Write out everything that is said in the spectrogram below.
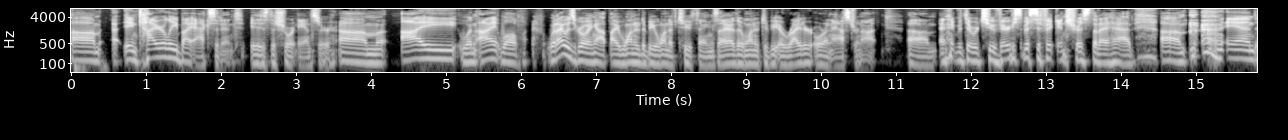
Um, uh, entirely by accident is the short answer. Um, I when I well when I was growing up, I wanted to be one of two things. I either wanted to be a writer or an astronaut, um, and it, there were two very specific interests that I had. Um, and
